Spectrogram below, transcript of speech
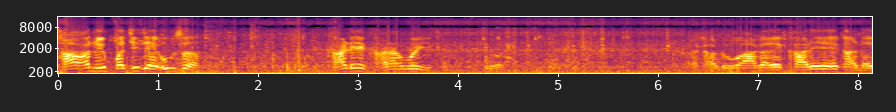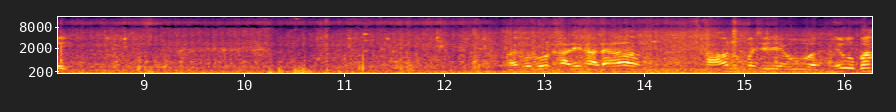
ખાવાનું પચી જાય એવું છે. ખાડે ખાડા હોય. ખાડો આગળ એક ખાડે ખાડાય આખો રોડ ખાડે ખાડા ખાવાનું પછી એવું એવું પા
